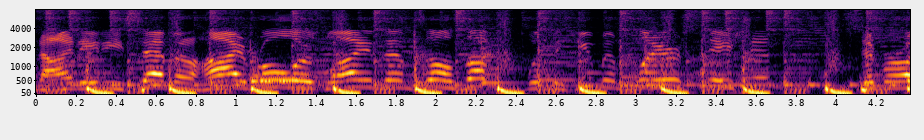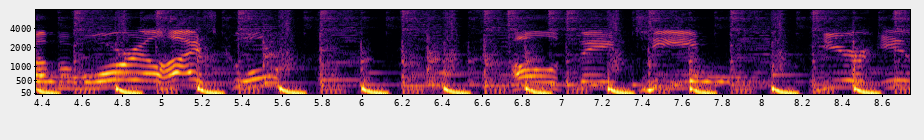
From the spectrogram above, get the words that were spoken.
987 high rollers lining themselves up with the human player station. Cimarron Memorial High School Hall of Fame team here in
